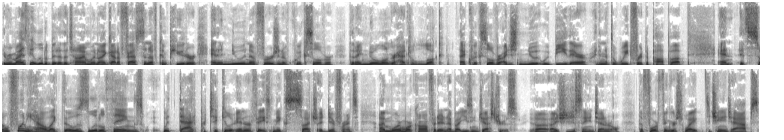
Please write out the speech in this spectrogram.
it reminds me a little bit of the time when I got a fast enough computer and a new enough version of Quicksilver that I no longer had to look at Quicksilver. I just knew it would be there. I didn't have to wait for it to pop up. And it's so funny how like those little things with that particular interface makes such a difference. I'm more and more confident about using gestures. Uh, I should just say in general, the four finger swipe to change apps,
